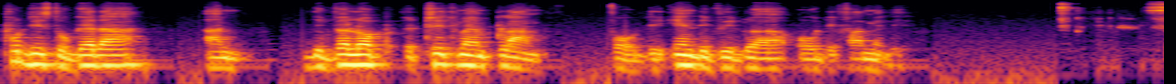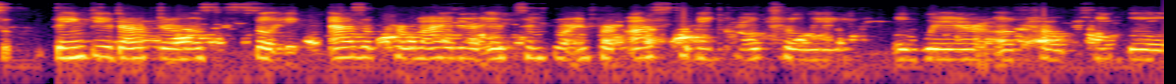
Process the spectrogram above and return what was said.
put this together and develop a treatment plan for the individual or the family. So, Thank you, Dr. So as a provider, it's important for us to be culturally aware of how people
